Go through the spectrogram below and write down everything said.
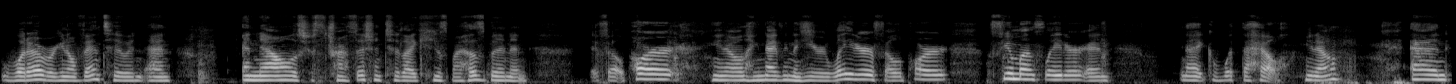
whatever, you know, vent to and and and now it's just transitioned to like he's my husband and it fell apart you know like not even a year later it fell apart a few months later and like what the hell you know? And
